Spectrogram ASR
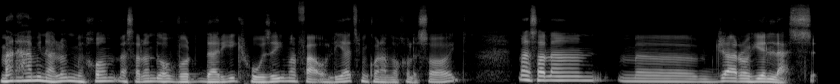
من همین الان می‌خوام مثلا در یک حوزه من فعالیت می‌کنم داخل سایت. مثلا جراحی لسه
